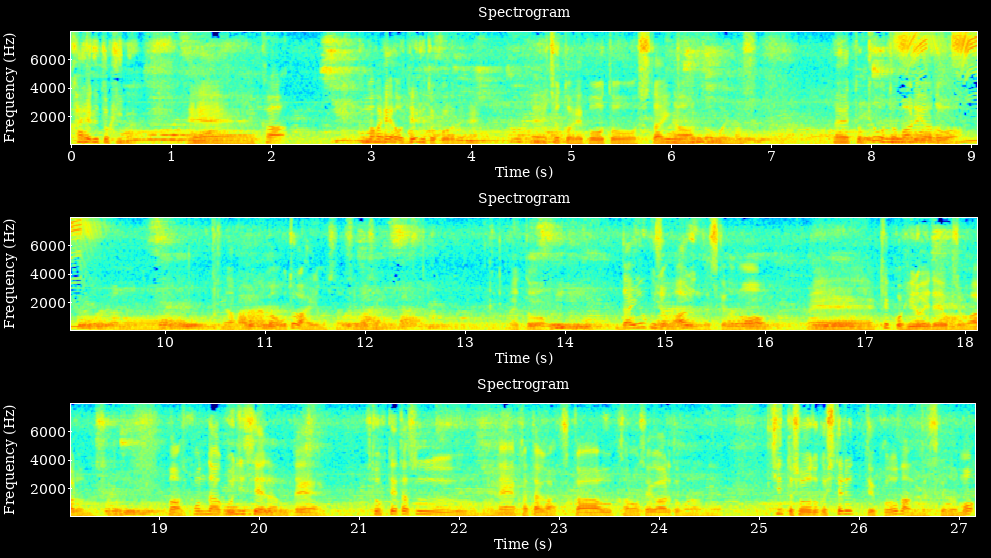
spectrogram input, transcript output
帰るときに、えー、か熊谷を出るところでね、えー、ちょっとレポートをしたいなと思います。えーと、今日泊まる宿はあのー、なんか今音が入りました、すみません。えっ、と大浴場もあるんですけども、えー、結構広い大浴場があるんですけど、まあ、こんなご時世なので不特定多数の、ね、方が使う可能性があるところなんできちっと消毒してるっていうことなんですけども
